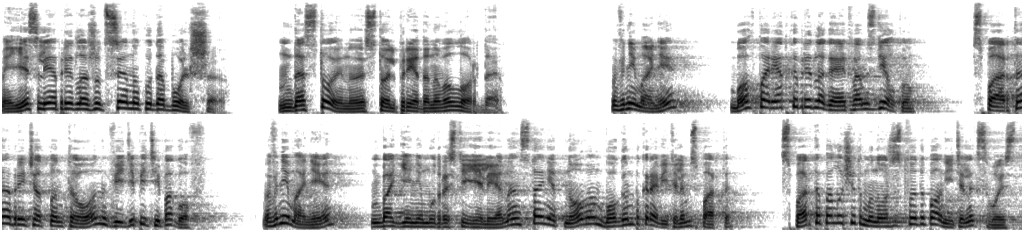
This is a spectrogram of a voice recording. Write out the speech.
если я предложу цену куда больше, достойную столь преданного лорда? Внимание! Бог порядка предлагает вам сделку. Спарта обретет пантеон в виде пяти богов. Внимание! Богиня мудрости Елена станет новым богом-покровителем Спарты. Спарта получит множество дополнительных свойств.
